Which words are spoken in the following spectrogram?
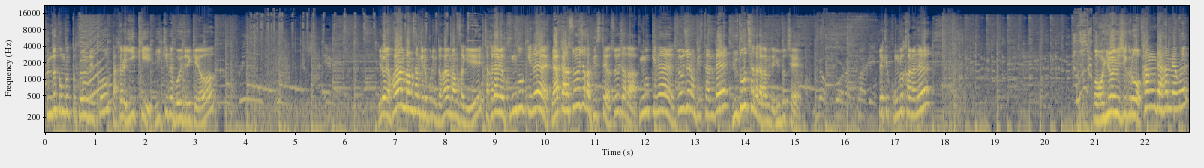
근접 공격도 있고. 자 그럼 2키 2키는 보여드릴게요. 이런 화염 방사기를 뿌립니다. 화염 방사기. 자 그 다음에 궁극기는 약간 소유저가 비슷해요. 소유저가. 궁극기는 소유저랑 비슷한데 유도체가 나갑니다. 유도체. 이렇게 공격하면은 어 이런 식으로 상대 한 명을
